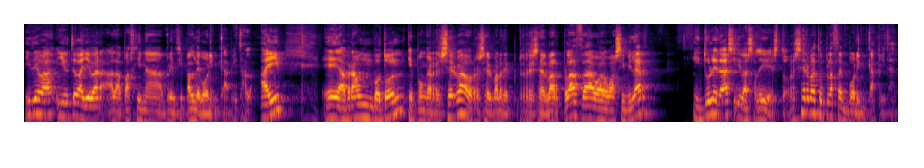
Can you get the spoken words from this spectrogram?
y te, va, te va a llevar a la página principal de Boring Capital. Ahí eh, habrá un botón que ponga reserva o reservar, de, reservar plaza o algo similar y tú le das y va a salir esto, reserva tu plaza en Boring Capital.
